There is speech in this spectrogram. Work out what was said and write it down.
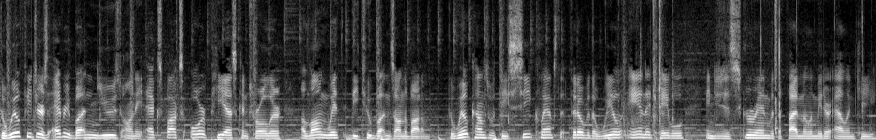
The wheel features every button used on a Xbox or PS controller along with the two buttons on the bottom. The wheel comes with these C clamps that fit over the wheel and a table and you just screw in with a 5mm Allen key.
